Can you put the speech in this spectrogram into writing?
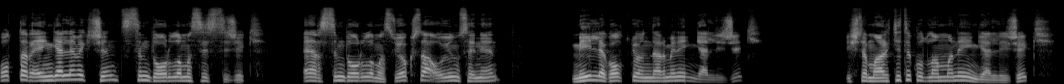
Botları engellemek için Steam doğrulaması isteyecek. Eğer Steam doğrulaması yoksa oyun senin maille gold göndermeni engelleyecek. İşte marketi kullanmanı engelleyecek.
